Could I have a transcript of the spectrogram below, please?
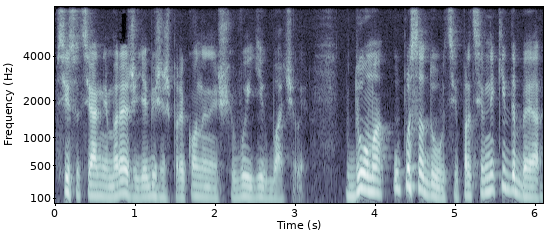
всі соціальні мережі. Я більш ніж переконаний, що ви їх бачили. Вдома у посадовців працівники ДБР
